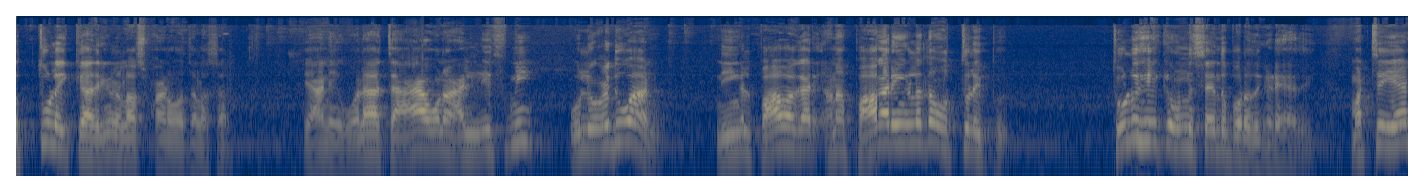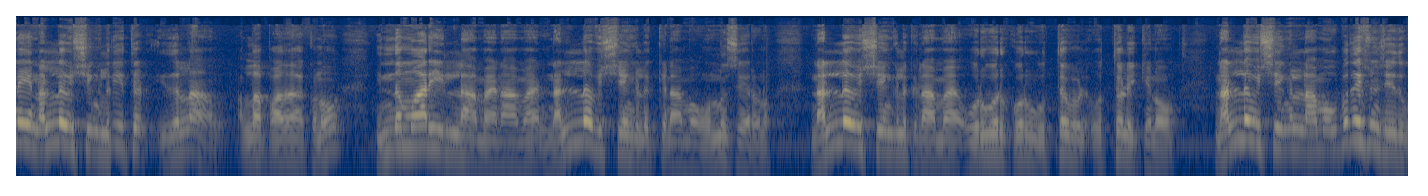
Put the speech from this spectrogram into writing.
ஒத்துழைக்காதீங்கன்னு நல்லா சுபானுவத்தால சார். யானி ஒலா தாவன அல் இஸ்மி ஒலி ஒதுவான் நீங்கள் பாவகாரி ஆனால் பாவகாரியங்களில் தான் ஒத்துழைப்பு. தொழுகைக்கு ஒன்றும் சேர்ந்து போகிறது கிடையாது. மற்ற ஏனைய நல்ல விஷயங்களுக்கு இதெல்லாம் நல்லா பாதுகாக்கணும். இந்த மாதிரி இல்லாமல் நாம் நல்ல விஷயங்களுக்கு நாம் ஒன்று சேரணும். நல்ல விஷயங்களுக்கு நாம் ஒருவருக்கு ஒரு ஒத்த ஒத்துழைக்கணும். நல்ல விஷயங்கள் நாம் உபதேசம் செய்து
